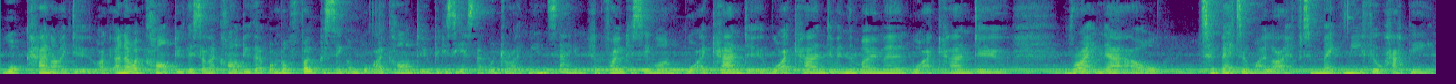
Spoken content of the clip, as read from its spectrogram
what can I do? I, I, know I can't do this and I can't do that, but I'm not focusing on what I can't do because, yes, that would drive me insane. I'm focusing on what I can do, what I can do in the moment, what I can do right now to better my life, to make me feel happy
